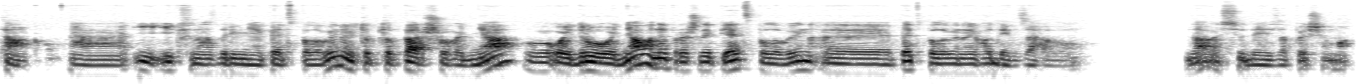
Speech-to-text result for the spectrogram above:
Так, і х у нас дорівнює 5,5, тобто першого дня, ой, другого дня вони пройшли 5,5 е, 5,5 годин загалом. Да, ось сюди і запишемо.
